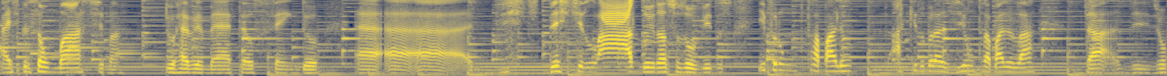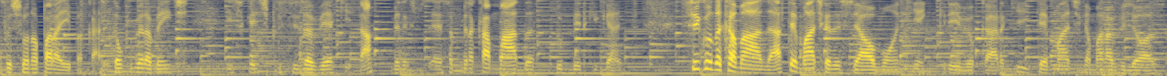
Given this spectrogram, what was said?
a expressão máxima do heavy metal sendo uh, uh, destilado em nossos ouvidos e por um trabalho aqui no Brasil, um trabalho lá da, de, de uma pessoa na Paraíba, cara. Então, primeiramente, isso que a gente precisa ver aqui, tá? Essa primeira camada do Mirkgant. Segunda camada, a temática desse álbum aqui é incrível, cara. Que temática maravilhosa.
